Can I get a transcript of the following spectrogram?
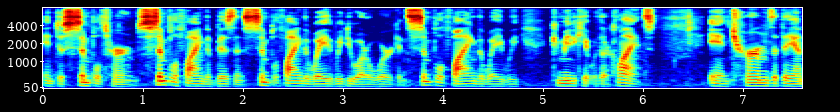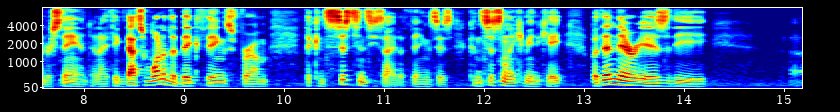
into simple terms, simplifying the business, simplifying the way that we do our work, and simplifying the way we communicate with our clients in terms that they understand. And I think that's one of the big things from the consistency side of things is consistently communicate. But then there is the uh,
